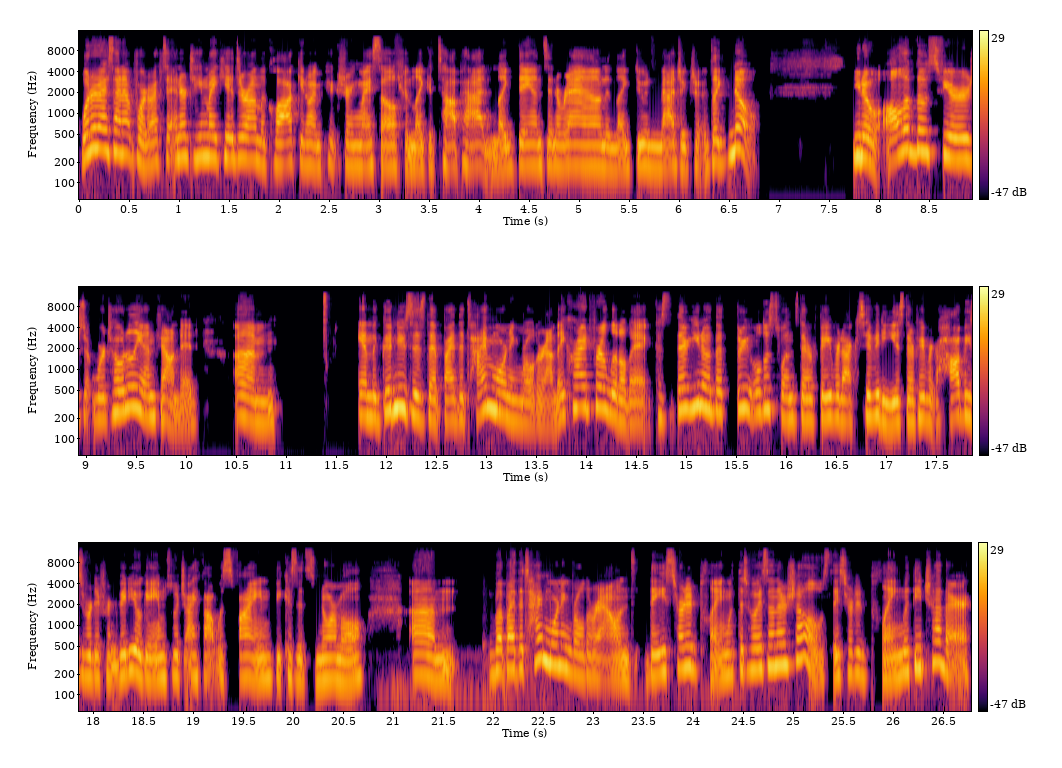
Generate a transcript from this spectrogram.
what did I sign up for? Do I have to entertain my kids around the clock? You know, I'm picturing myself in like a top hat and like dancing around and like doing magic. Show. It's like, no, you know, all of those fears were totally unfounded. Um, and the good news is that by the time morning rolled around, they cried for a little bit because they're, you know, the three oldest ones, their favorite activities, their favorite hobbies were different video games, which I thought was fine because it's normal. Um, but by the time morning rolled around, they started playing with the toys on their shelves. They started playing with each other.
